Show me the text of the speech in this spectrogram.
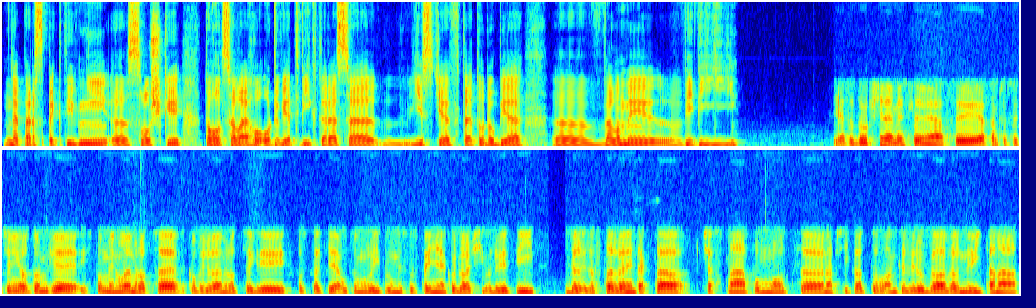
neperspektivní e, složky toho celého odvětví, které se jistě v této době e, velmi vyvíjí? Já se to určitě nemyslím. Já, si, já jsem přesvědčený o tom, že i v tom minulém roce, v covidovém roce, kdy v podstatě automobilový průmysl stejně jako další odvětví byly zastaveny, tak ta včasná pomoc eh, například toho antiviru byla velmi vítaná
